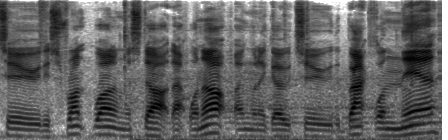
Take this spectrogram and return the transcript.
to this front one. I'm going to start that one up. I'm going to go to the back one there,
